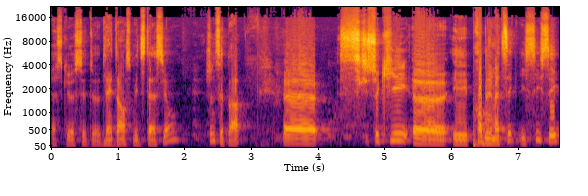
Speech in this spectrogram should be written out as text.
Est-ce que c'est de, l'intense méditation? Je ne sais pas. Euh, ce qui est, euh, est, problématique ici, c'est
